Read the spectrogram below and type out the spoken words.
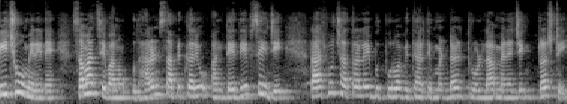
પીછું ઉમેરીને સમાજ સેવાનું ઉદાહરણ સ્થાપિત કર્યું. અંતે દેવસિંહજી રાજપૂત છાત્રાલય ભૂતપૂર્વ વિદ્યાર્થી મંડળ ધ્રોલના મેનેજિંગ ટ્રસ્ટી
